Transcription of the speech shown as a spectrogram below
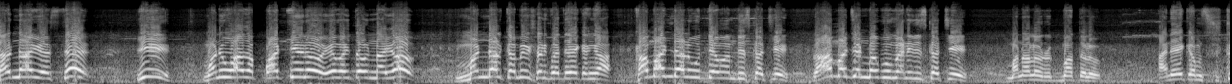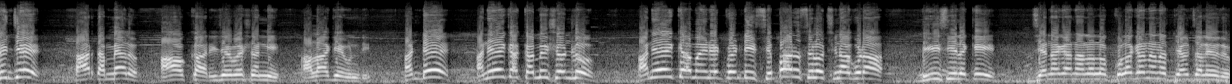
దండా చేస్తే ఈ మనువాద పార్టీలు ఏవైతే ఉన్నాయో మండల్ కమిషన్కి వ్యతిరేకంగా కమండల్ ఉద్యమం తీసుకొచ్చి రామ జన్మభూమి అని తీసుకొచ్చి మనలో రుగ్మతలు అనేకం సృష్టించి తారతమ్యాలు ఆ ఒక్క రిజర్వేషన్ని అలాగే ఉంది. అంటే అనేక కమిషన్లు అనేకమైనటువంటి సిఫారసులు వచ్చినా కూడా బీసీలకి జనగణనలో కులగణన తేల్చలేదు.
